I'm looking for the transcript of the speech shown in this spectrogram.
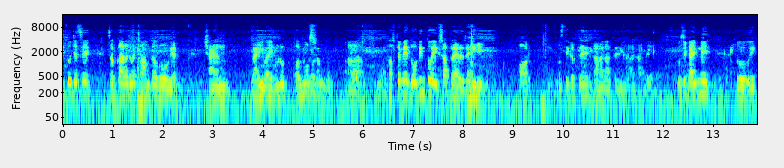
तो जैसे सबका अलग अलग काम का वो हो गया। शायन राही भाई हम लोग ऑलमोस्ट हफ़्ते में दो दिन तो एक साथ रह, रहेंगे। और मस्ती करते हैं गाना गाते हैं खाना खाते हैं। तो उसी टाइम में तो एक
